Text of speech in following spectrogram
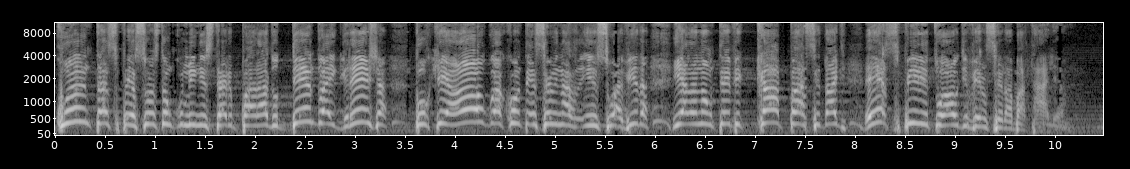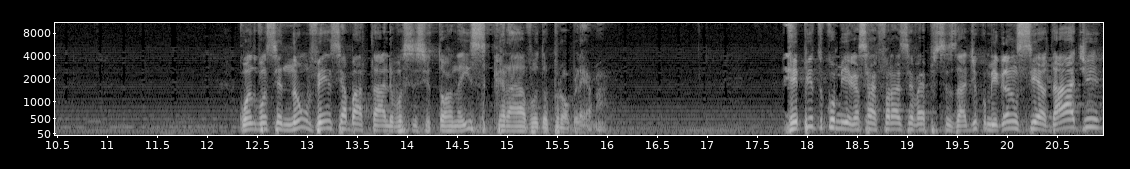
Quantas pessoas estão com o ministério parado dentro da igreja, porque algo aconteceu em, em sua vida e ela não teve capacidade espiritual de vencer a batalha. Quando você não vence a batalha, você se torna escravo do problema. Repita comigo, essa frase você vai precisar. Diga comigo: ansiedade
